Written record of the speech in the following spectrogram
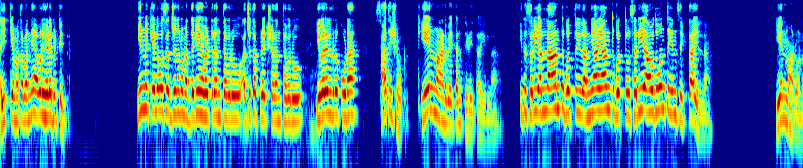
ಐಕ್ಯ ಮತವನ್ನೇ ಅವರು ಹೇಳಿಬಿಟ್ಟಿದ್ರು. ಇನ್ನು ಕೆಲವು ಸಜ್ಜನರು ಮಧ್ಯಗೆ ಭಟ್ರಂಥವರು ಅಚ್ಯುತ ಪ್ರೇಕ್ಷರಂಥವರು ಇವರೆಲ್ಲರೂ ಕೂಡ ಸಾತಿಶೋಕ ಏನ್ ಮಾಡ್ಬೇಕಂತ ತಿಳಿತಾ ಇಲ್ಲ. ಇದು ಸರಿ ಅಲ್ಲ ಅಂತ ಗೊತ್ತು, ಇದು ಅನ್ಯಾಯ ಅಂತ ಗೊತ್ತು ಸರಿ ಯಾವುದು ಅಂತ ಏನು ಸಿಗ್ತಾ ಇಲ್ಲ. ಏನ್ ಮಾಡೋಣ?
